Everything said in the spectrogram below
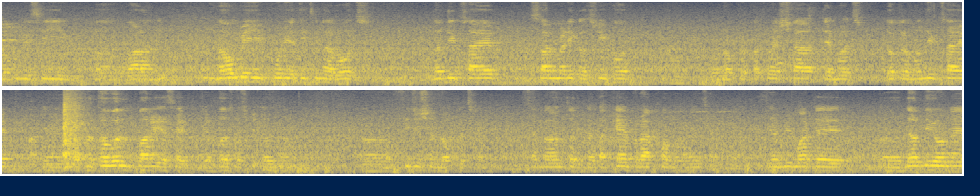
રઘુવીરસિંહ વાળાની નવમી પુણ્યતિથિના રોજ Nadeep Saheb Sun medical Shripor doctor Prathamesh Shah તેમજ ડૉક્ટર મનદીપ સાહેબ, અને ડૉક્ટર ધવલ બારૈયા સાહેબ જે પલ્સ હોસ્પિટલના ફિઝિશિયન ડૉક્ટર છે. તેમના અંતર્ગત આ કેમ્પ રાખવામાં આવે છે. જેમની માટે દર્દીઓને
